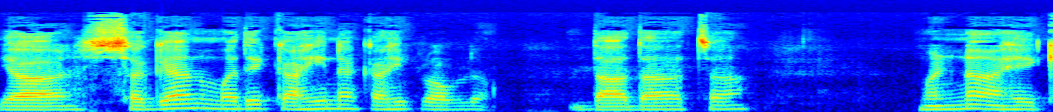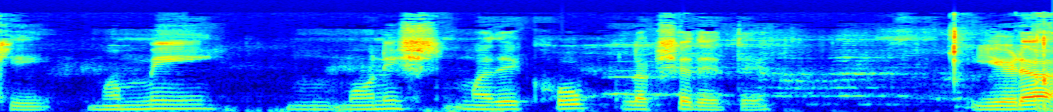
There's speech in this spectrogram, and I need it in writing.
या सगळ्यांमध्ये काही ना काही प्रॉब्लेम दादाचा म्हणणं आहे की मम्मी मोनिशमध्ये खूप लक्ष देते. येडा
